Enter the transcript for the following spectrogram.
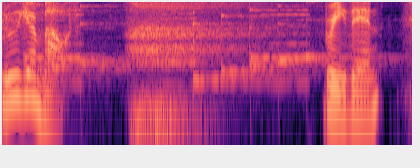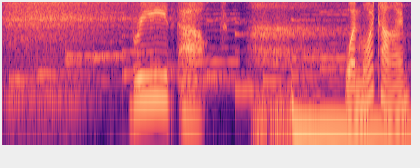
through your mouth. Breathe in, breathe out. One more time.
